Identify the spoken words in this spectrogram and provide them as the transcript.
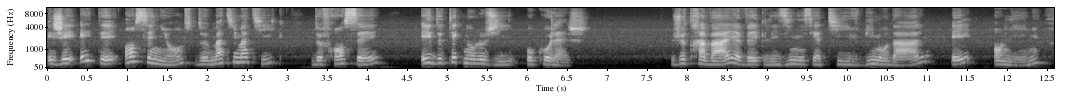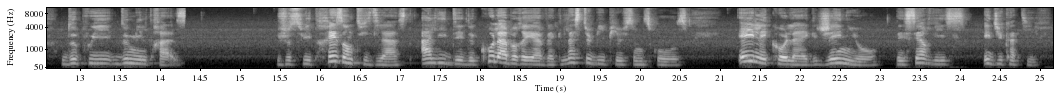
et j'ai été enseignante de mathématiques, de français et de technologie au collège. Je travaille avec les initiatives bimodales et en ligne depuis 2013. Je suis très enthousiaste à l'idée de collaborer avec Lester B. Pearson Schools et les collègues géniaux des services éducatifs.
